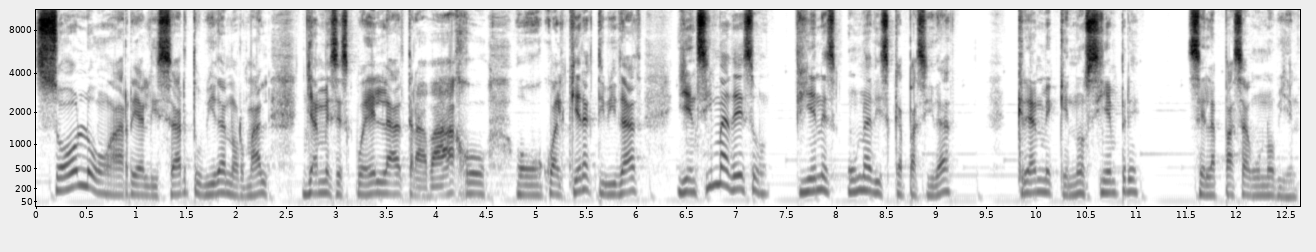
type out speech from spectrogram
solo a realizar tu vida normal, llames escuela, trabajo o cualquier actividad, y encima de eso tienes una discapacidad, créanme que no siempre se la pasa uno bien.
